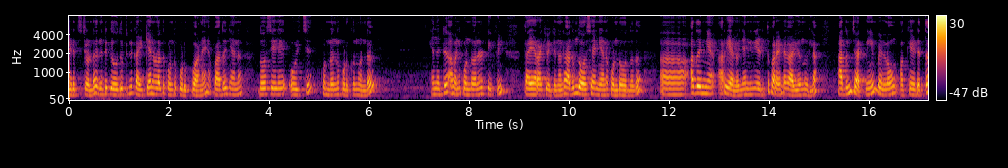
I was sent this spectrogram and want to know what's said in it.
എടുത്തിട്ടുണ്ട്. എന്നിട്ട് ഗൗതുട്ടിന് കഴിക്കാനുള്ളത് കൊണ്ട് കൊടുക്കുവാണേ. അപ്പോൾ അത് ഞാൻ ദോശയിൽ ഒഴിച്ച് കൊണ്ടുവന്ന് കൊടുക്കുന്നുണ്ട്. എന്നിട്ട് അവന് കൊണ്ടുപോകാനുള്ള ടിഫിൻ തയ്യാറാക്കി വെക്കുന്നുണ്ട്. അതും ദോശ തന്നെയാണ് കൊണ്ടുപോകുന്നത് അത് തന്നെ അറിയാമല്ലോ ഞാൻ ഇനി എടുത്ത് പറയേണ്ട കാര്യമൊന്നുമില്ല. അതും ചട്നിയും വെള്ളവും ഒക്കെ എടുത്ത്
